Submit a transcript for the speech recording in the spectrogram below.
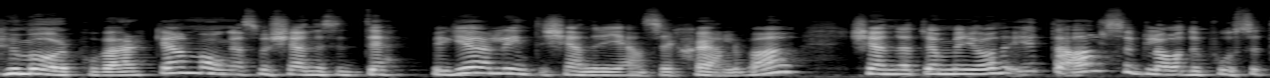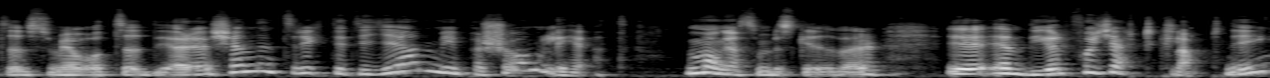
humörpåverkan, många som känner sig deppiga eller inte känner igen sig själva. Känner att ja, men jag är inte alls så glad och positiv som jag var tidigare, jag känner inte riktigt igen min personlighet. Många som beskriver. Eh, en del får hjärtklappning,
